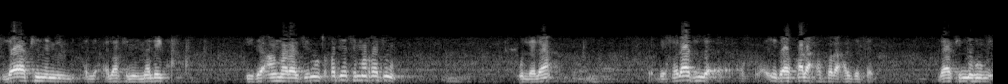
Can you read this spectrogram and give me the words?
لكن لكن الملك إذا أمر الجنود قد يتمردون. ولا لا؟ بخلاف إذا صلح صلاح الجسد. لكنه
